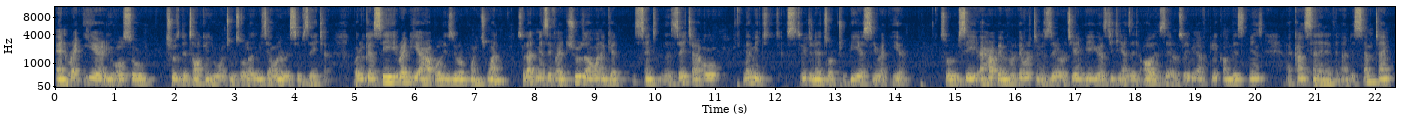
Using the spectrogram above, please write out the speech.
And right here, you also choose the token you want to. So let me say I want to receive Zeta. But you can see right here, I have only 0.1. So that means if I choose I want to get sent Zeta, or let me switch the network to BSC right here. So you see, I have everything is zero. tBNB, USDT, and Z all is zero. So even if I click on this, means I can't send anything. At the same time,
